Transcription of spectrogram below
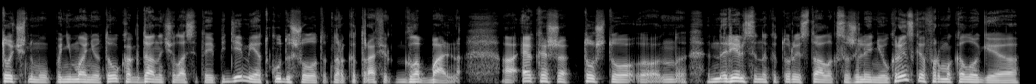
точному пониманию того, когда началась эта эпидемия и откуда шел этот наркотрафик глобально. А, и, конечно, то, что э, рельсы, на которые стала, к сожалению, украинская фармакология,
